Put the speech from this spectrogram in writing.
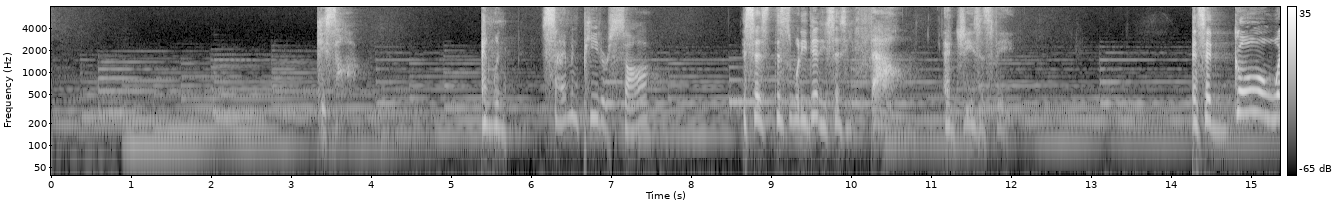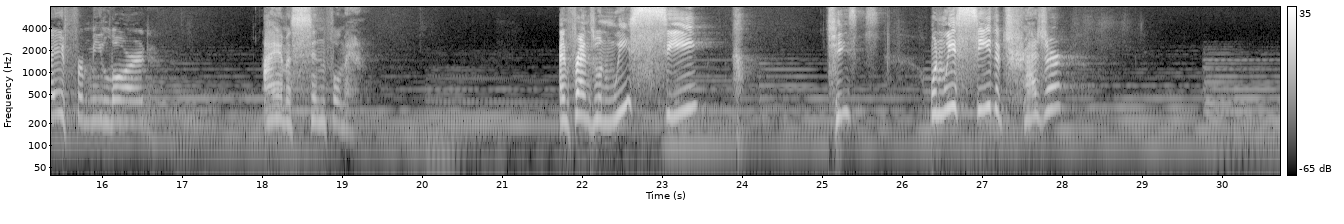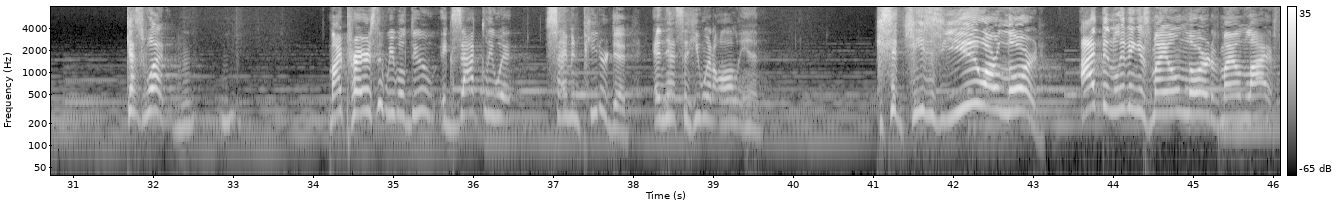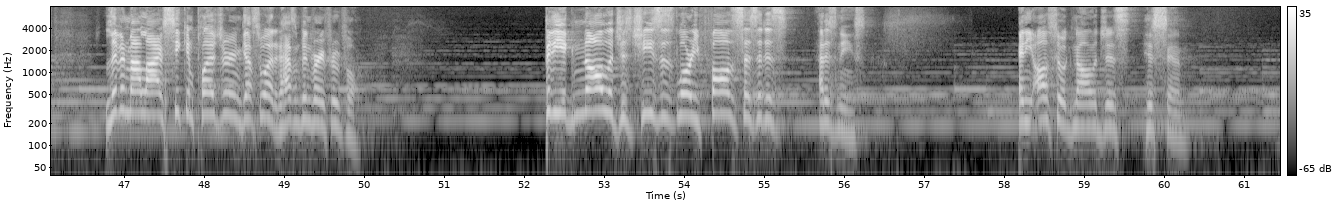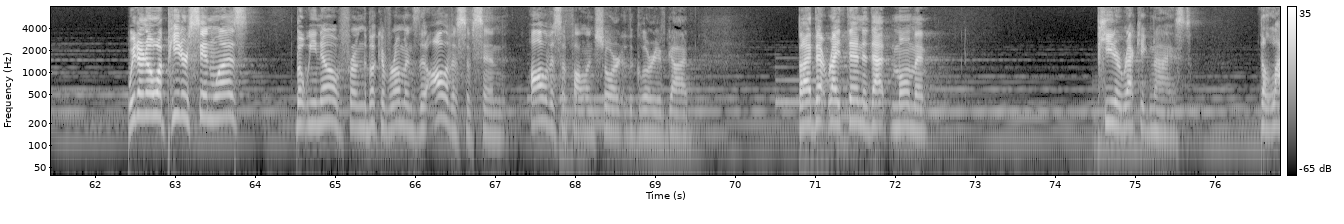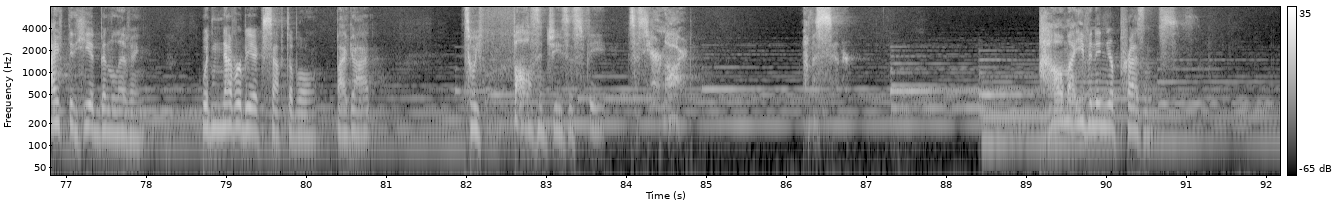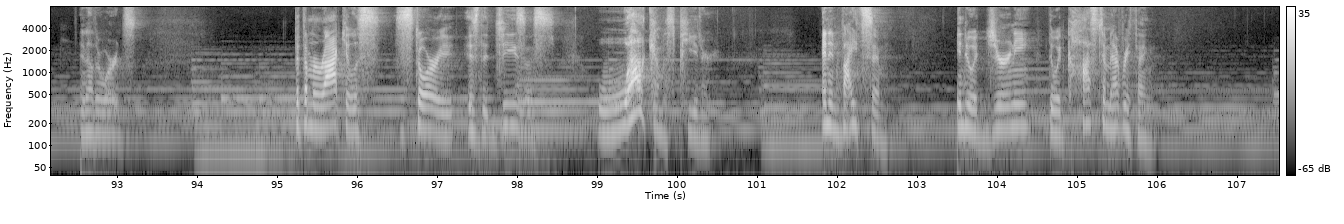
He saw. And when Simon Peter saw, it says, this is what he did. He says he fell at Jesus' feet and said, Go away from me, Lord. I am a sinful man. And friends, when we see Jesus, when we see the treasure, guess what? My prayer is that we will do exactly what Simon Peter did, and that's that he went all in. He said, Jesus, you are Lord. I've been living as my own Lord of my own life, living my life seeking pleasure, and guess what? It hasn't been very fruitful. But he acknowledges Jesus, Lord. He falls, says it is at his knees. And he also acknowledges his sin. We don't know what Peter's sin was, but we know from the book of Romans that all of us have sinned. All of us have fallen short of the glory of God. But I bet right then in that moment, Peter recognized the life that he had been living would never be acceptable by God. So he falls at Jesus' feet, says, You're Lord. I'm a sinner. How am I even in your presence? In other words, but the miraculous story is that Jesus welcomes Peter and invites him into a journey that would cost him everything,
